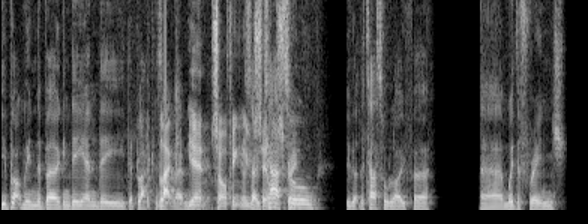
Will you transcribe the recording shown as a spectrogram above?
You've got them in the burgundy and the, the black as Black, well, haven't you? yeah. So I think So see on the screen. tassel, you've got the tassel loafer um, with the fringe.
